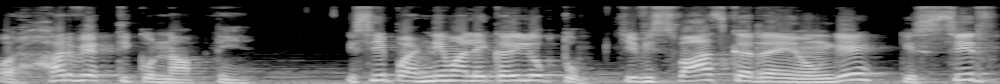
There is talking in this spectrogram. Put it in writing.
और हर व्यक्ति को नापते हैं। इसे पढ़ने वाले कई लोग तो ये विश्वास कर रहे होंगे कि सिर्फ़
